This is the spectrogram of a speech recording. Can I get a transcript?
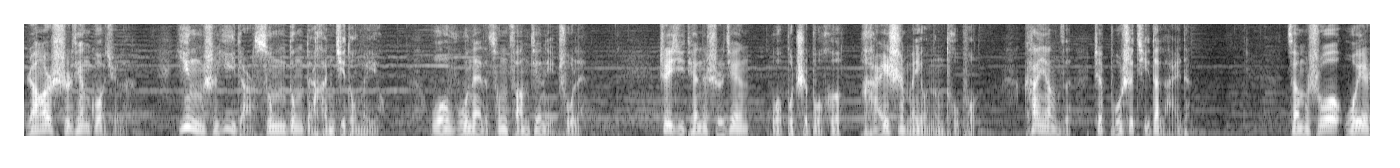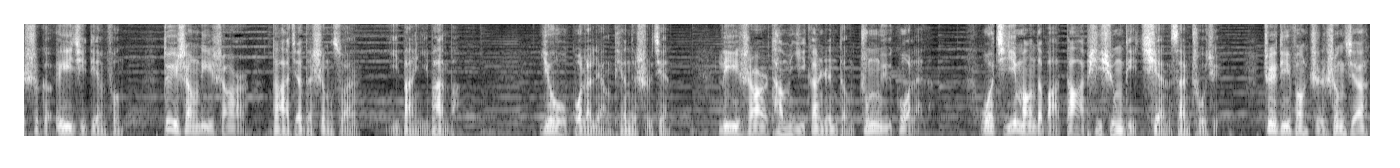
然而十天过去了，硬是一点松动的痕迹都没有。我无奈地从房间里出来。这几天的时间，我不吃不喝，还是没有能突破。看样子这不是急得来的。怎么说我也是个 A 级巅峰，对上丽莎尔，大家的胜算一半一半吧。又过了两天的时间，丽莎尔他们一干人等终于过来了。我急忙地把大批兄弟遣散出去。这地方只剩下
